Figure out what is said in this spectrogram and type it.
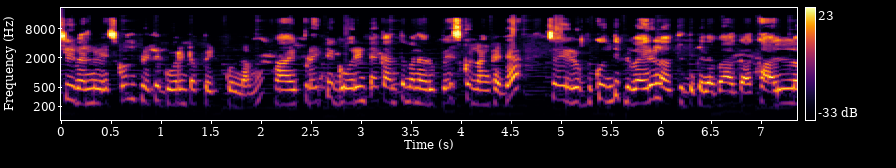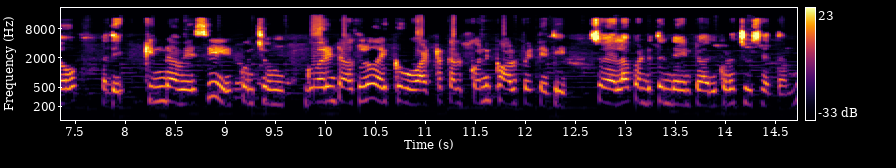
సో ఇవన్నీ వేసుకొని ఇప్పుడైతే గోరింటాకు పెట్టుకుందాము. ఇప్పుడైతే గోరింటాకు అంతా మనం రుబ్బేసుకున్నాం కదా సో ఈ రుబ్బుకుంది ఇప్పుడు వైరల్ అవుతుంది కదా బాగా. కాల్లో అదే కింద వేసి కొంచెం గోరింటాకులో ఎక్కువ వాటర్ కలుపుకొని కాలు పెట్టేది. సో ఎలా పండుతుంది ఏంటో అది కూడా చూసేద్దాము.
